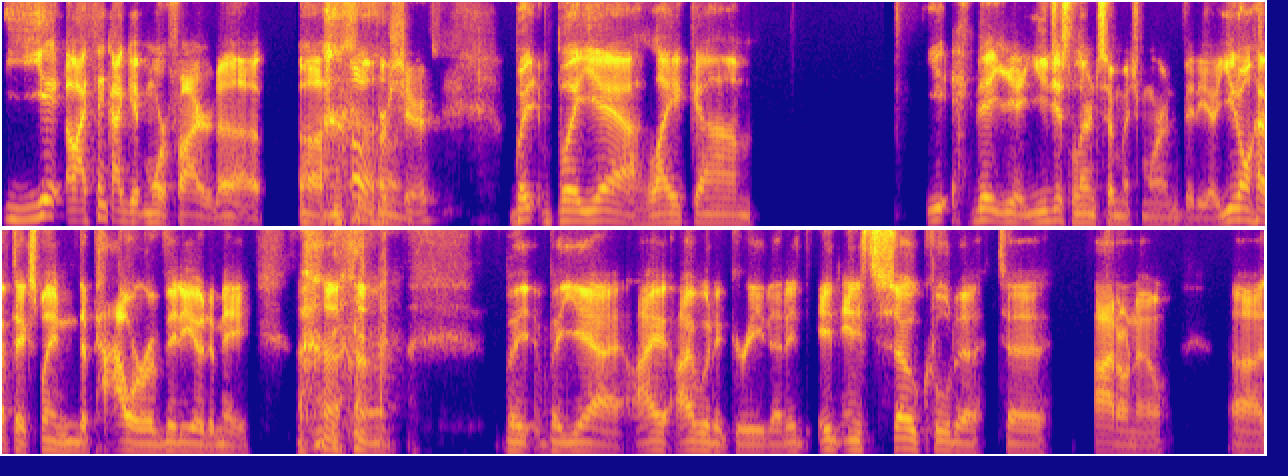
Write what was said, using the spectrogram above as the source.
yeah, I think I get more fired up. Uh, oh, for sure. But but yeah, like um, yeah, yeah, you just learn so much more in video. You don't have to explain the power of video to me. but but yeah, I I would agree that it, it it's so cool to to I don't know uh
